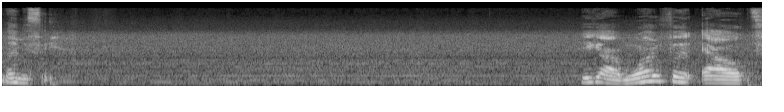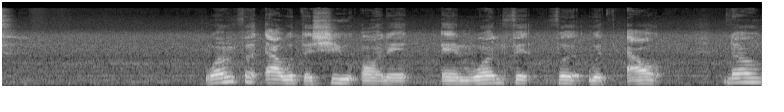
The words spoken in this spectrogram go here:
let me see. He got one foot out one foot out with the shoe on it and one foot foot without no.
